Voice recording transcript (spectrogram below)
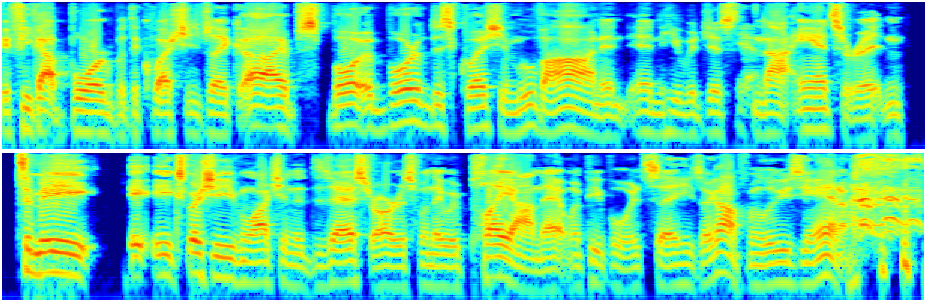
if he got bored with the question, he's like, oh, I'm bored, bored of this question, move on, and and he would just not answer it. And to me. Especially even watching the disaster artist when they would play on that, when people would say he's like, oh, "I'm from Louisiana,"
